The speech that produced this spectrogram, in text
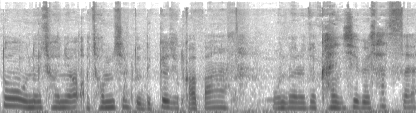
또 오늘 저녁 아, 점심 또 늦게 줄까봐 오늘은 좀 간식을 샀어요.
